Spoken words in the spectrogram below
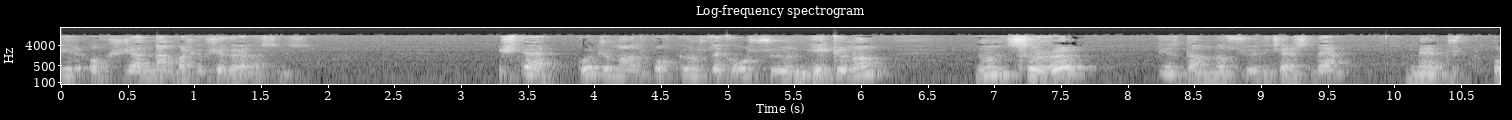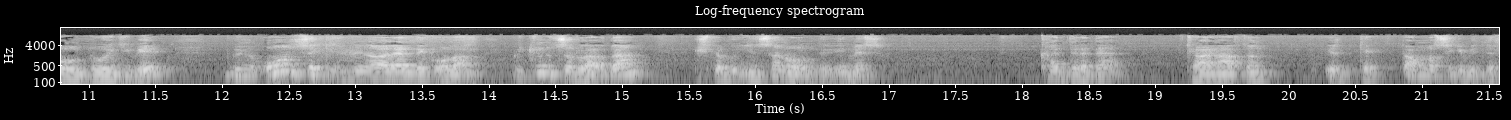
bir oksijenden başka bir şey göremezsiniz. İşte kocaman okyanustaki o suyun yekününün sırrı bir damla suyun içerisinde mevcut olduğu gibi 18 bin alemdeki olan bütün sırlarda işte bu insanoğlu dediğimiz kadrede kainatın bir tek damlası gibidir.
